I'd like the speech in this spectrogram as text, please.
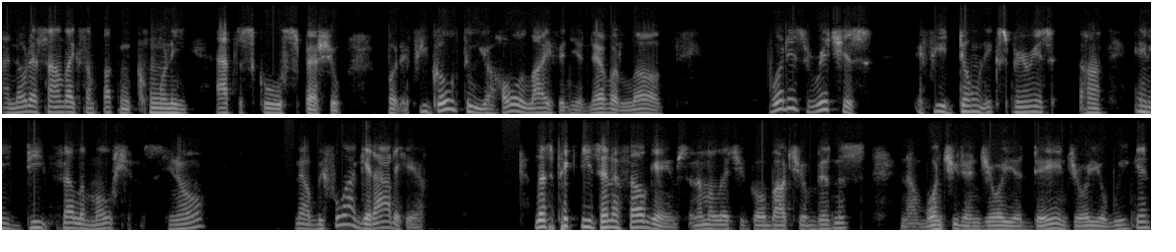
I know that sounds like some fucking corny after school special, but if you go through your whole life and you never loved, what is riches if you don't experience uh, any deep felt emotions, you know? Now, before I get out of here, let's pick these NFL games and I'm going to let you go about your business. And I want you to enjoy your day, enjoy your weekend.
